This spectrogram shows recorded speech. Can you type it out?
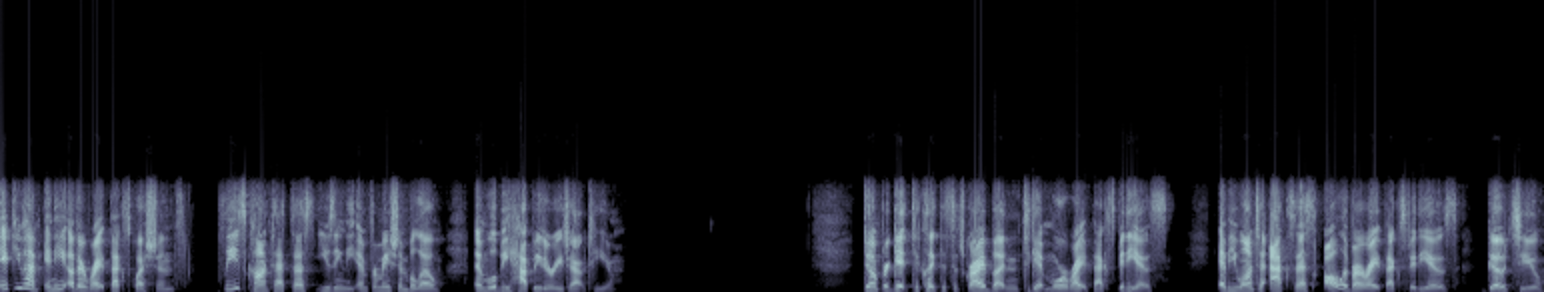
If you have any other RightFax questions, please contact us using the information below and we'll be happy to reach out to you. Don't forget to click the subscribe button to get more RightFax videos. If you want to access all of our RightFax videos, go to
